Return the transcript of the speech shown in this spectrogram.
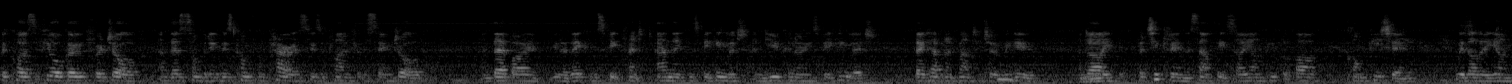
because if you're going for a job and there's somebody who's come from Paris who's applying for the same job and thereby, you know, they can speak French and they can speak English and you can only speak English, they have an advantage over you. And mm-hmm. I, particularly in the southeast, our young people are competing with other young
